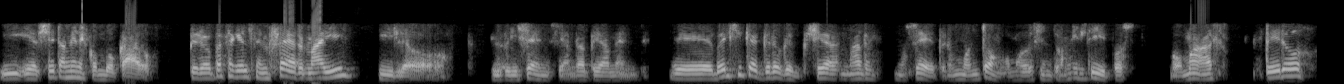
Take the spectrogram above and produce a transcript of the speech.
y, Che también es convocado. Pero lo que pasa es que él se enferma ahí y lo, lo licencian rápidamente. Eh, Bélgica creo que llega a armar, no sé, pero un montón, como 200.000 tipos o más, pero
